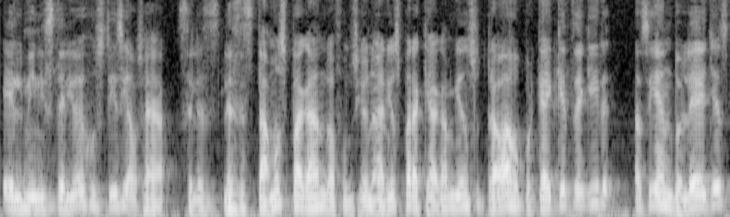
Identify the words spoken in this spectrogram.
el Ministerio de Justicia, o sea, se les, les estamos pagando a funcionarios para que hagan bien su trabajo, porque hay que seguir haciendo leyes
